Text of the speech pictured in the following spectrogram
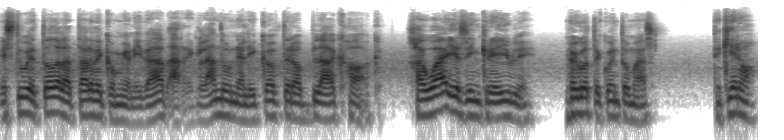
Estuve toda la tarde con mi unidad arreglando un helicóptero Black Hawk. Hawái es increíble. Luego te cuento más. Te quiero.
